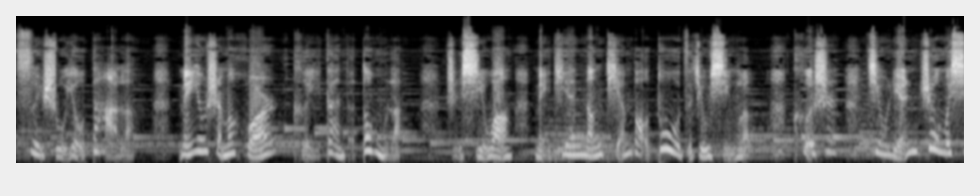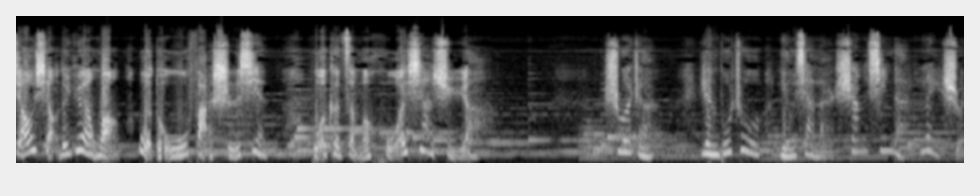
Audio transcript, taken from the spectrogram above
岁数又大了，没有什么活儿可以干得动了，只希望每天能填饱肚子就行了。可是，就连这么小小的愿望，我都无法实现，我可怎么活下去呀？说着，忍不住流下了伤心的泪水。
